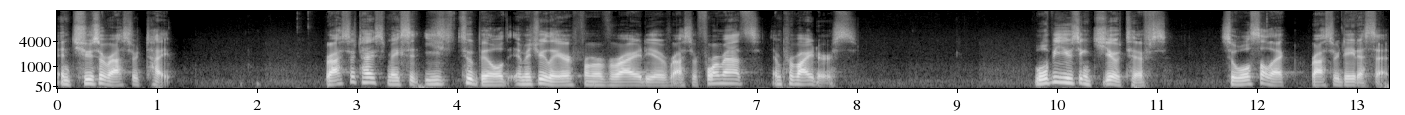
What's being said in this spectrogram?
and choose a raster type. Raster types makes it easy to build imagery layer from a variety of raster formats and providers. We'll be using GeoTIFFs, so we'll select raster dataset.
